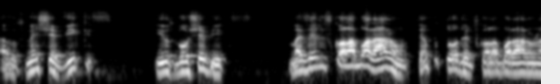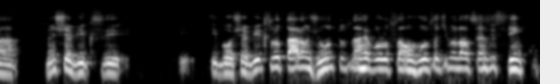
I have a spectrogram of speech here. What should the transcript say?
os mencheviques e os bolcheviques. Mas eles colaboraram o tempo todo, eles colaboraram na mencheviques e, e, e bolcheviques lutaram juntos na Revolução Russa de 1905,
